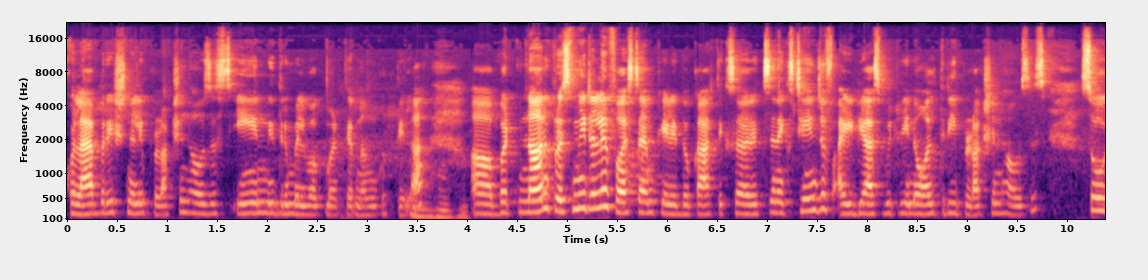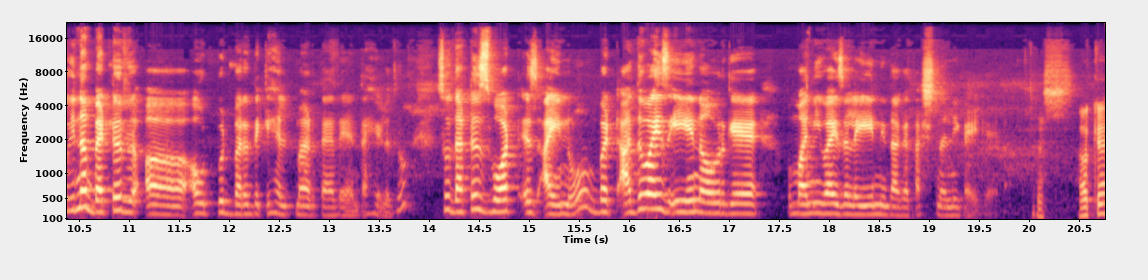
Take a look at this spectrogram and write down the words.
ಕೊಲಾಬ್ರೇಷನಲ್ಲಿ ಪ್ರೊಡಕ್ಷನ್ ಹೌಸಸ್ ಏನು ಇದ್ರ ಮೇಲೆ ವರ್ಕ್ ಮಾಡ್ತಾರೆ ನಂಗೆ ಗೊತ್ತಿಲ್ಲ. ಬಟ್ ನಾನು ಪ್ರೆಸ್ ಮೀಟಲ್ಲೇ ಫಸ್ಟ್ ಟೈಮ್ ಕೇಳಿದ್ದು Karthik sir it's an exchange of ideas between all three production houses so ಇನ್ನೂ ಬೆಟರ್ ಔಟ್ಪುಟ್ ಬರೋದಕ್ಕೆ ಹೆಲ್ಪ್ ಮಾಡ್ತಾ ಇದೆ ಅಂತ ಹೇಳಿದ್ರು. So that is what is I know but otherwise ಏನು ಅವ್ರಿಗೆ ಮನಿ ವೈಸ್ ಎಲ್ಲ ಏನಿದಾಗತ್ತೆ ಅಷ್ಟು ನನಗೆ ಐಡಿಯಾ ಇಲ್ಲ. Okay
